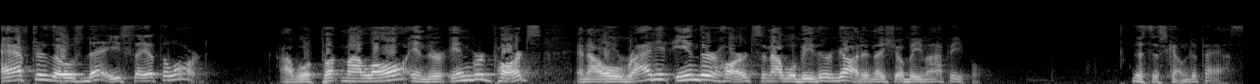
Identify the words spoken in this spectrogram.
after those days, saith the Lord. I will put my law in their inward parts, and I will write it in their hearts, and I will be their God, and they shall be my people. This has come to pass.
